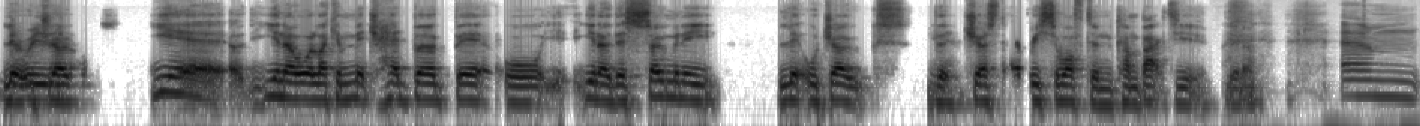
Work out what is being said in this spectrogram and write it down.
little rhythm. jokes. Yeah, you know, or like a Mitch Hedberg bit, or you know, there's so many little jokes that Yeah. just every so often come back to you. You know. Um,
